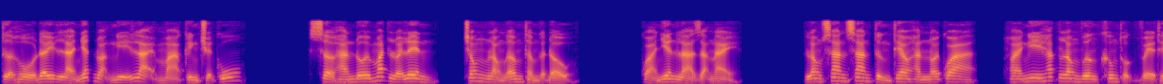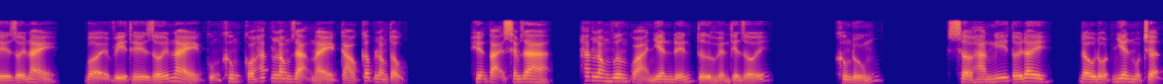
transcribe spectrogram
tựa hồ đây là nhất đoạn nghĩ lại mà kinh chuyện cũ. Sở Hàn đôi mắt lóe lên, trong lòng âm thầm gật đầu. Quả nhiên là dạng này. Long San San từng theo hắn nói qua, hoài nghi Hắc Long Vương không thuộc về thế giới này, bởi vì thế giới này cũng không có Hắc Long dạng này cao cấp long tộc. Hiện tại xem ra, Hắc Long Vương quả nhiên đến từ huyền thiên giới. Không đúng. Sở Hàn nghĩ tới đây, đầu đột nhiên một trận,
